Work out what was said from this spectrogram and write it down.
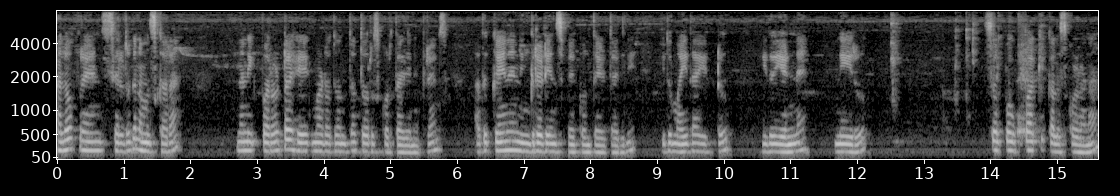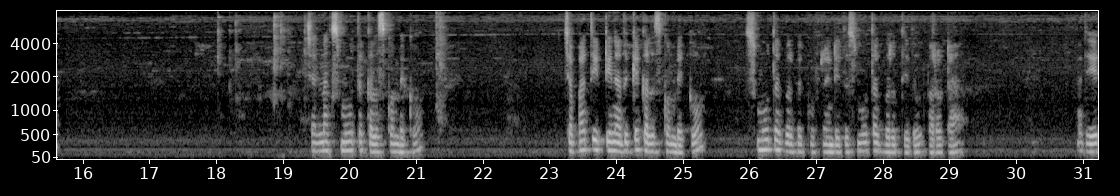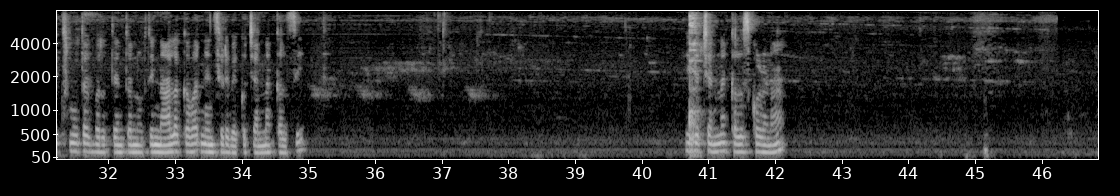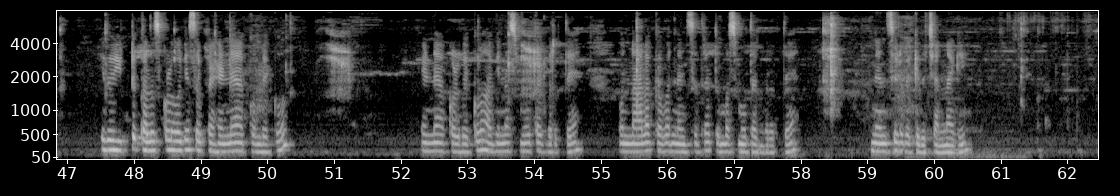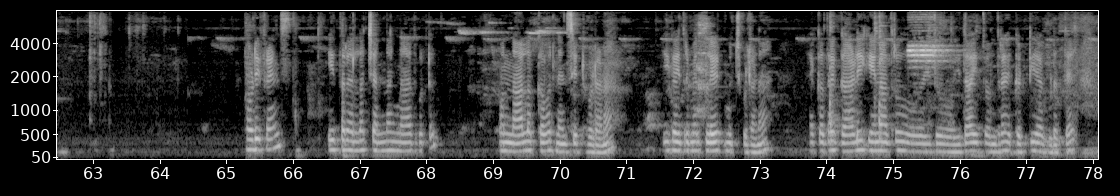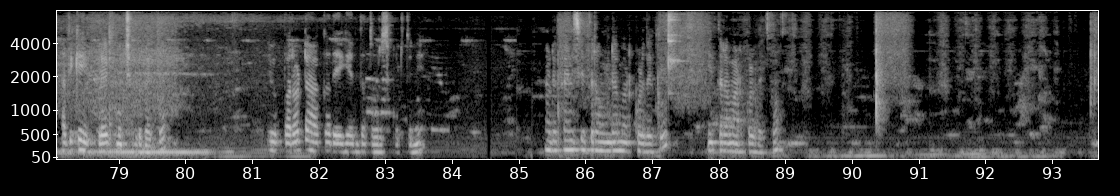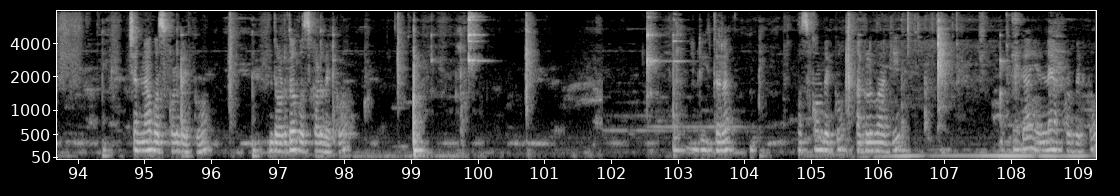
Hello friends, ಎಲ್ರಿಗೂ ನಮಸ್ಕಾರ. ನನಗೆ ಪರೋಟ ಹೇಗೆ ಮಾಡೋದು ಅಂತ ತೋರಿಸ್ಕೊಡ್ತಾ ಇದ್ದೀನಿ ಫ್ರೆಂಡ್ಸ್. ಅದಕ್ಕೆ ಏನೇನು ಇಂಗ್ರೀಡಿಯೆಂಟ್ಸ್ ಬೇಕು ಅಂತ ಹೇಳ್ತಾ ಇದ್ದೀನಿ. ಇದು ಮೈದಾ ಹಿಟ್ಟು, ಇದು ಎಣ್ಣೆ, ನೀರು. ಸ್ವಲ್ಪ ಉಪ್ಪಾಕಿ ಕಲಿಸ್ಕೊಳ್ಳೋಣ. ಚೆನ್ನಾಗಿ ಸ್ಮೂತಾಗಿ ಕಲಿಸ್ಕೊಬೇಕು. ಚಪಾತಿ ಹಿಟ್ಟಿನ ಅದಕ್ಕೆ ಕಲಿಸ್ಕೊಬೇಕು. ಸ್ಮೂತಾಗಿ ಬರಬೇಕು ಫ್ರೆಂಡ್, ಇದು ಸ್ಮೂತಾಗಿ ಬರುತ್ತೆ ಇದು ಪರೋಟ. ಅದು ಹೇಗೆ ಸ್ಮೂತಾಗಿ ಬರುತ್ತೆ ಅಂತ ನೋಡ್ತೀನಿ. ನಾಲ್ಕು ಅವರ್ ನೆನೆಸಿಡಬೇಕು, ಚೆನ್ನಾಗಿ ಕಲಸಿ. ಈಗ ಚೆನ್ನಾಗಿ ಕಲಿಸ್ಕೊಳ್ಳೋಣ. ಇದು ಹಿಟ್ಟು ಕಲಿಸ್ಕೊಳ್ಳುವಾಗೆ ಸ್ವಲ್ಪ ಎಣ್ಣೆ ಹಾಕ್ಕೊಬೇಕು. ಎಣ್ಣೆ ಹಾಕ್ಕೊಳ್ಬೇಕು. ಆಗಿನ್ನ ಸ್ಮೂತಾಗಿ ಬರುತ್ತೆ. ಒಂದು ನಾಲ್ಕು ಅವರ್ ನೆನೆಸಿದ್ರೆ ತುಂಬ ಸ್ಮೂತಾಗಿ ಬರುತ್ತೆ. ನೆನೆಸಿಡ್ಬೇಕಿದು ಚೆನ್ನಾಗಿ. ನೋಡಿ ಫ್ರೆಂಡ್ಸ್, ಈ ಥರ ಎಲ್ಲ ಚೆನ್ನಾಗಿ ನಾದ್ಬಿಟ್ಟು ಒಂದು ನಾಲ್ಕು ಅವರ್ ನೆನೆಸಿಟ್ಬಿಡೋಣ. ಈಗ ಇದ್ರ ಮೇಲೆ ಪ್ಲೇಟ್ ಮುಚ್ಚಿಬಿಡೋಣ. ಯಾಕಂದರೆ ಗಾಳಿಗೆ ಏನಾದರೂ ಇದು ಇದಾಯಿತು ಅಂದರೆ ಗಟ್ಟಿಯಾಗಿಬಿಡುತ್ತೆ ಅದಕ್ಕೆ ಈ ಪ್ಲೇಟ್ ಮುಚ್ಚಿಬಿಡಬೇಕು. ಇವಾಗ ಪರೋಟ ಹಾಕೋದು ಹೇಗೆ ಅಂತ ತೋರಿಸ್ಕೊಡ್ತೀನಿ. ನೋಡಿ ಫ್ರೆಂಡ್ಸ್, ಈ ಥರ ಉಂಡೆ ಮಾಡ್ಕೊಳ್ಬೇಕು. ಈ ಥರ ಮಾಡ್ಕೊಳ್ಬೇಕು. ಚೆನ್ನಾಗಿ ಹೊಸ್ಕೊಳ್ಬೇಕು ದೊಡ್ಡದಾಗಿ ಒಸ್ಕೊಳ್ಬೇಕು ನೋಡಿ ಈ ಥರ ಹೊಸ್ಕೊಬೇಕು ಅಗಲವಾಗಿ. ಈಗ ಎಣ್ಣೆ ಹಾಕ್ಕೊಳ್ಬೇಕು.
